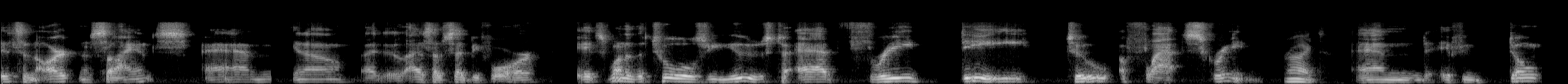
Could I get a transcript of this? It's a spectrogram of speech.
it's an art and a science, and you know, as I've said before, it's one of the tools you use to add 3D to a flat screen. Right. And if you don't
